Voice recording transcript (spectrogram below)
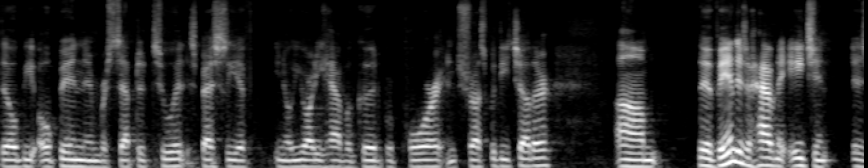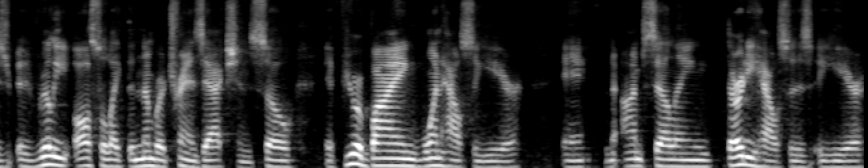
they'll be open and receptive to it, especially if, you know, you already have a good rapport and trust with each other. Um, the advantage of having an agent is, is really also like the number of transactions. So if you're buying one house a year and I'm selling 30 houses a year,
